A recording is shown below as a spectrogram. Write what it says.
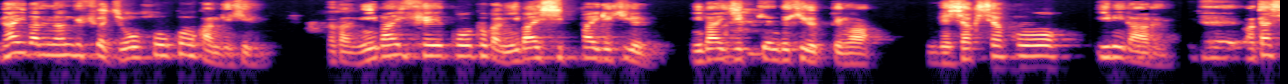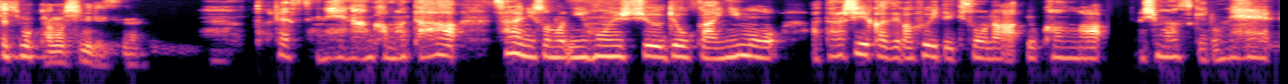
ライバルなんですが情報交換できる。だから2倍成功とか2倍失敗できる。2倍実験できるっていうのは、めちゃくちゃこう、意味がある。で、私たちも楽しみですね。本当ですね。なんかまた、さらにその日本酒業界にも新しい風が吹いてきそうな予感がしますけどね。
